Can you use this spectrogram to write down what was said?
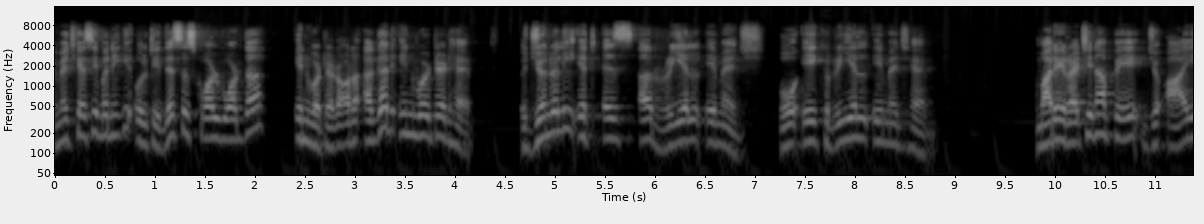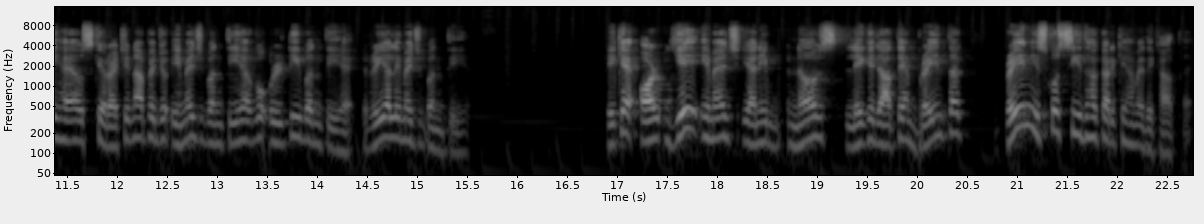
इमेज कैसी बनेगी? उल्टी this is called what the inverted और अगर इन्वर्टेड है तो generally it is a real image वो एक रियल इमेज है। हमारे रेटिना पे जो आई है, उसके रेटिना पे जो इमेज बनती है, वो उल्टी बनती है रियल इमेज बनती है। ठीक है? और ये इमेज यानी नर्व्स लेके जाते हैं ब्रेन तक ब्रेन इसको सीधा करके हमें दिखाता है।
